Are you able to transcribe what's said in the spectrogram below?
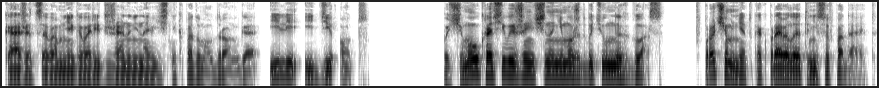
Кажется, во мне говорит жена ненавистник, подумал Дронга, или идиот. Почему у красивой женщины не может быть умных глаз? Впрочем, нет, как правило, это не совпадает.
